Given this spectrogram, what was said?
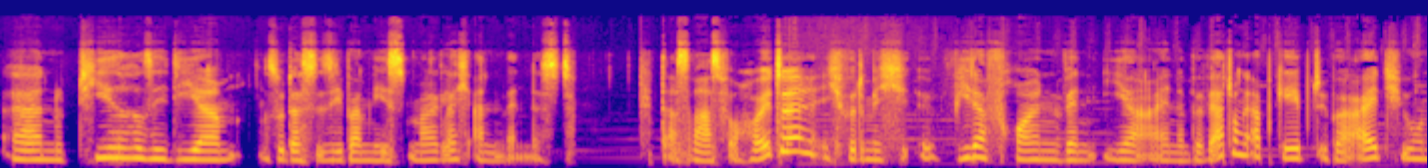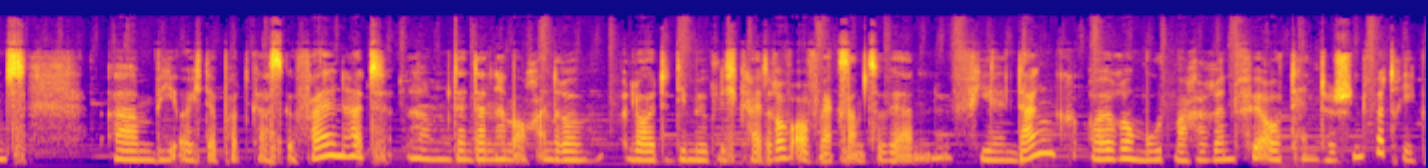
Äh, notiere sie dir, sodass du sie beim nächsten Mal gleich anwendest. Das war's für heute. Ich würde mich wieder freuen, wenn ihr eine Bewertung abgebt über iTunes, ähm, wie euch der Podcast gefallen hat, ähm, denn dann haben auch andere Leute die Möglichkeit, darauf aufmerksam zu werden. Vielen Dank, eure Mutmacherin für authentischen Vertrieb.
